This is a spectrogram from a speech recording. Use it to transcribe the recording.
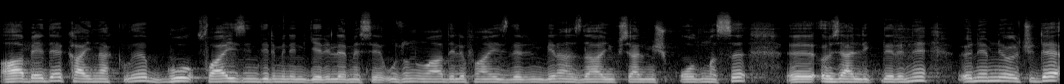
ABD kaynaklı bu faiz indiriminin gerilemesi, uzun vadeli faizlerin biraz daha yükselmiş olması e, özelliklerini önemli ölçüde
